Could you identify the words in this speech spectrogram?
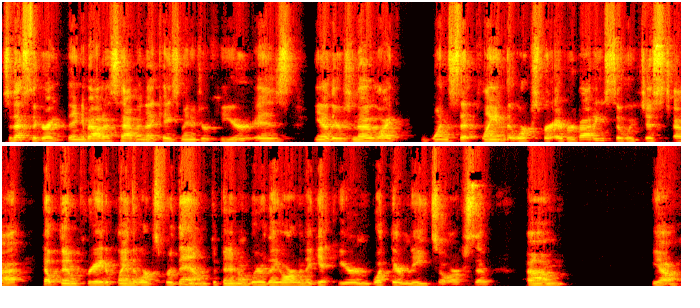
So that's the great thing about us having a case manager here is, you know, there's no like one set plan that works for everybody. So we just uh, help them create a plan that works for them, depending on where they are when they get here and what their needs are. So, um, yeah.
